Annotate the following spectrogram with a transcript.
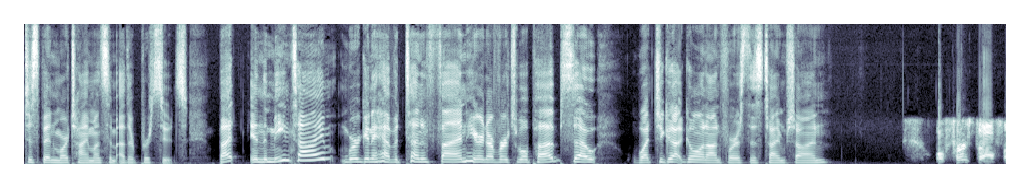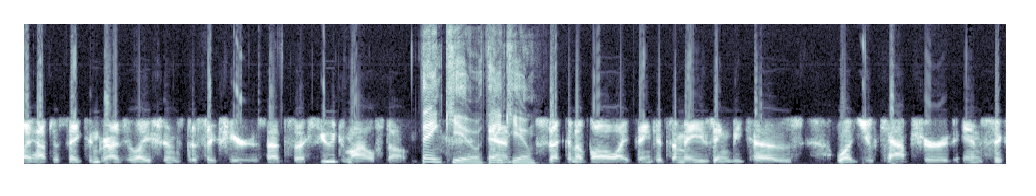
to spend more time on some other pursuits. But in the meantime, we're going to have a ton of fun here in our virtual pub. So, what you got going on for us this time, Sean? Well, first off, I have to say congratulations to six years. That's a huge milestone. Thank you. Thank and you. Second of all, I think it's amazing because what you've captured in six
